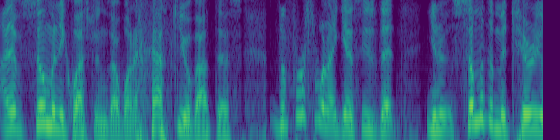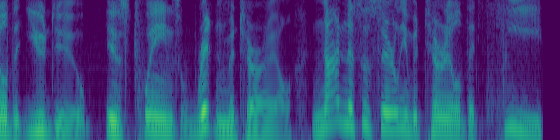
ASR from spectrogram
I have so many questions I want to ask you about this. The first one, I guess, is that, you know, some of the material that you do is Twain's written material, not necessarily material that he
